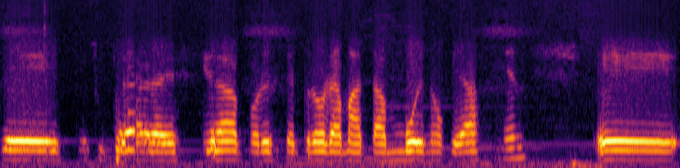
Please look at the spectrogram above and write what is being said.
que estoy súper agradecida por este programa tan bueno que hacen. Eh,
